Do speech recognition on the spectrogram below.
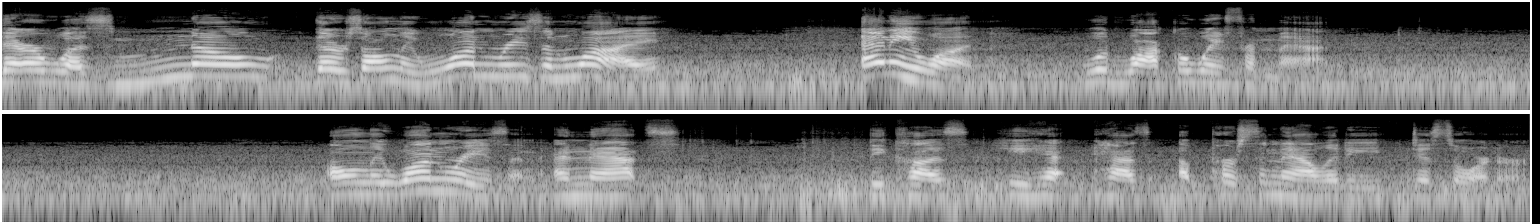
there was no, there's only one reason why anyone would walk away from that. Only one reason, and that's because he ha- has a personality disorder.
